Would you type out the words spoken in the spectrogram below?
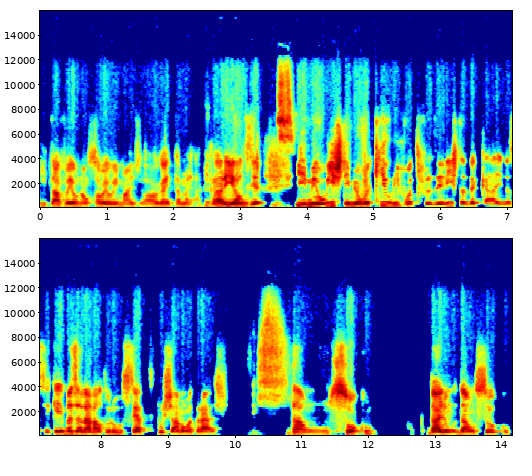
E estava eu, não só eu, e mais alguém também a agarrar. E ele dizia, e meu isto e meu aquilo, e vou-te fazer isto, anda cá e não sei o quê. Mas a dada altura o Sete puxa a mão atrás, dá um soco, dá-lhe um, dá um soco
